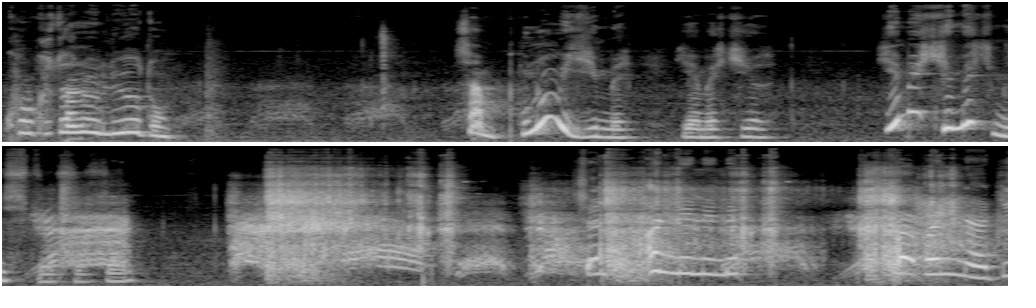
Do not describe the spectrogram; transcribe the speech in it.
Korkudan ölüyordum. Sen bunu mu yeme yemek ye? Yemek yemek mi istiyorsun? Sen annenin de baban nerede?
